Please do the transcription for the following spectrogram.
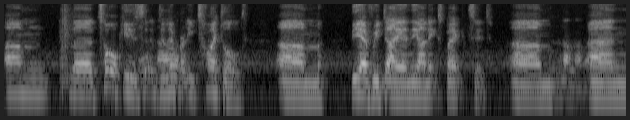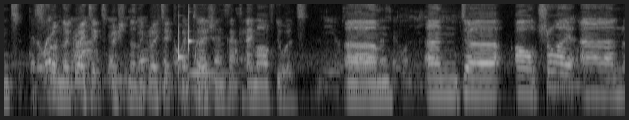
um, the talk is deliberately titled um, The Everyday and the Unexpected. Um, and it's from the Great Exhibition and the Great Expectations that came afterwards. Um, and uh, I'll try and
